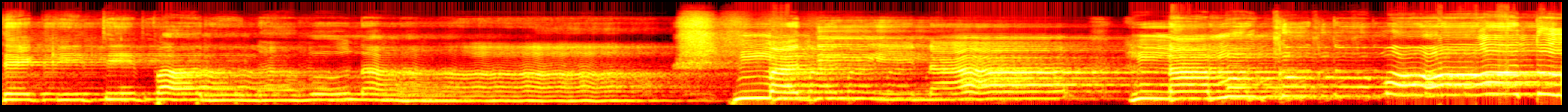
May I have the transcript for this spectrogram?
দেখিতে পারলাম না। মদিনা নাম কত মধু।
